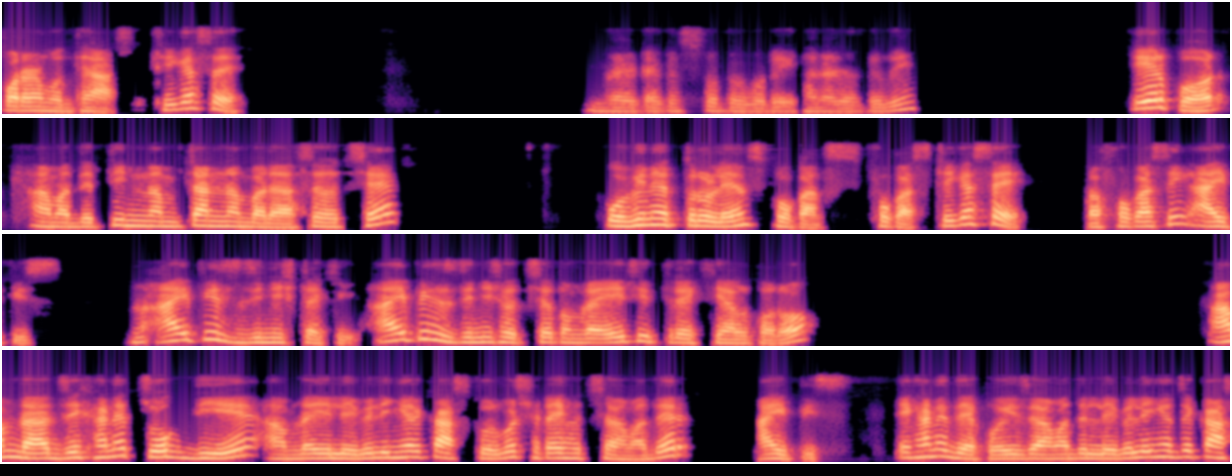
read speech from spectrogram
পড়ার মধ্যে আছে ঠিক আছে? আমরা এটাকে ছোট করে এখানে রেখে দিই। এরপর আমাদের তিন নাম্বার চার নাম্বারে আছে হচ্ছে অভিনেত্র লেন্স ফোকাস ফোকাস, ঠিক আছে? বা ফোকাসিং আইপিস। আইপিস জিনিসটা কি? আইপিস জিনিস হচ্ছে তোমরা এই চিত্রে খেয়াল করো। আমরা যেখানে চোখ দিয়ে আমরা এই লেভেলিং এর কাজ করব সেটাই হচ্ছে আমাদের আইপিস এখানে দেখো, এই যে আমাদের লেভেলিং এর যে কাজ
